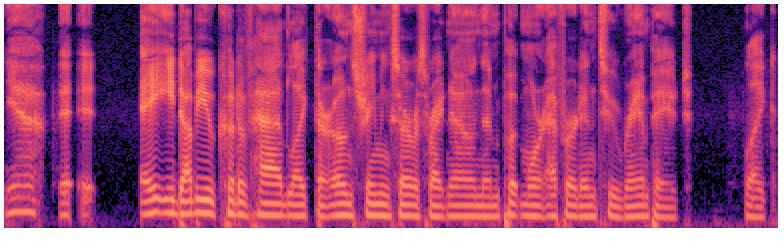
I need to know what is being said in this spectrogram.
yeah it, it AEW could have had like their own streaming service right now and then put more effort into Rampage, like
